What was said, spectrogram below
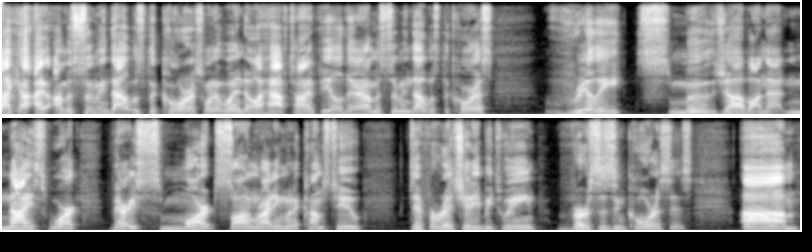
Like how I, I'm assuming that was the chorus when it went into a halftime feel there. I'm assuming that was the chorus. Really smooth job on that. Nice work. Very smart songwriting when it comes to differentiating between verses and choruses. Um,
